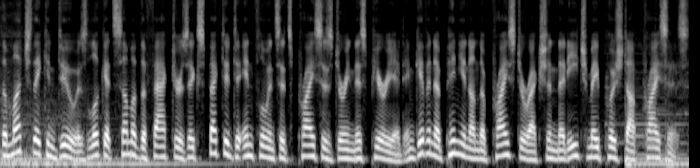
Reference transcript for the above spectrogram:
The much they can do is look at some of the factors expected to influence its prices during this period and give an opinion on the price direction that each may push prices.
